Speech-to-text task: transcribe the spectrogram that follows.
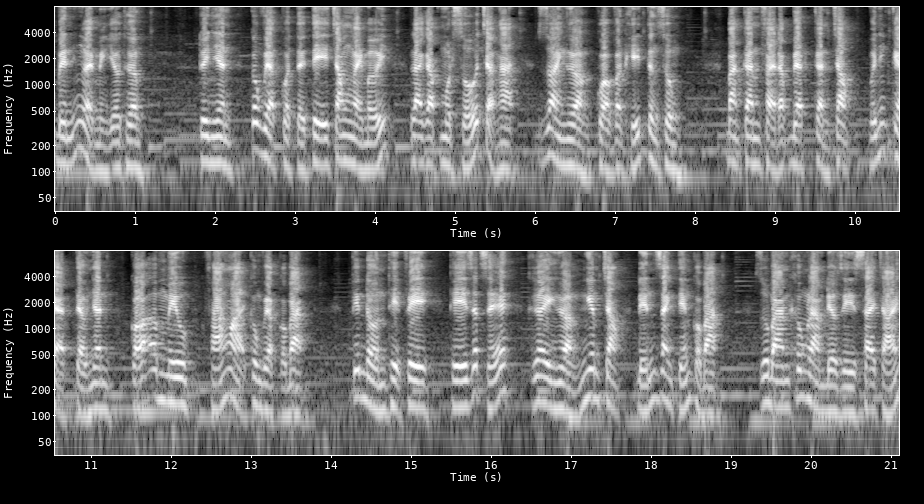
bên những người mình yêu thương. Tuy nhiên, công việc của tuổi tỵ trong ngày mới lại gặp một số trở ngại do ảnh hưởng của vận khí tương xung. Bạn cần phải đặc biệt cẩn trọng với những kẻ tiểu nhân có âm mưu phá hoại công việc của bạn. Tin đồn thị phi thì rất dễ gây ảnh hưởng nghiêm trọng đến danh tiếng của bạn, dù bạn không làm điều gì sai trái.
